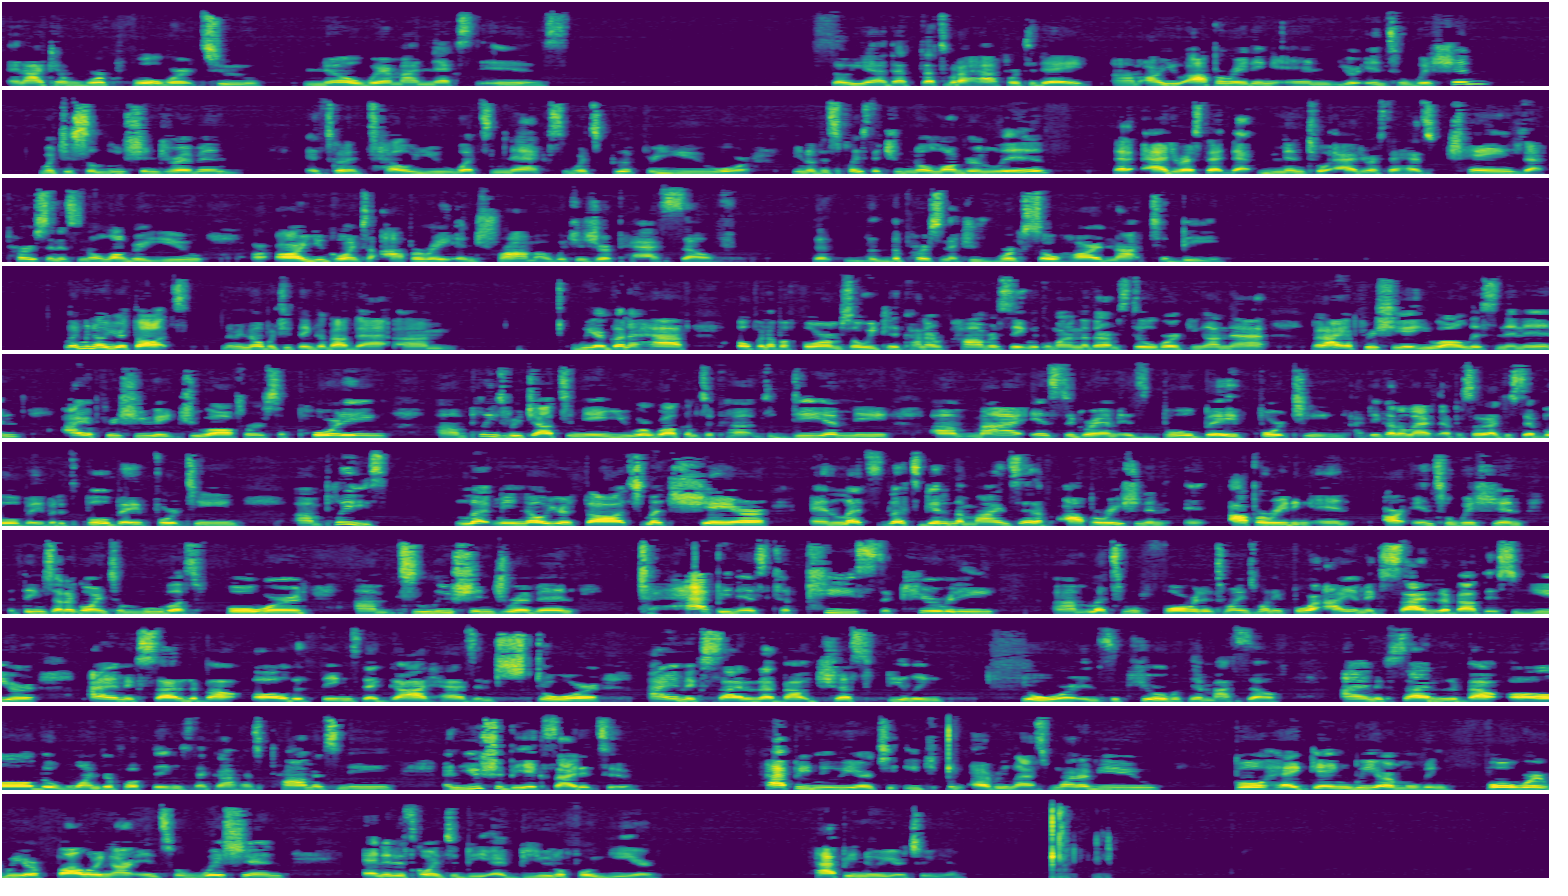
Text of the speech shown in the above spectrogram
and I can work forward to know where my next is. So yeah, that that's what I have for today. Um, are you operating in your intuition, which is solution driven, it's going to tell you what's next, what's good for you, or, you know, this place that you no longer live, that address, that, that mental address that has changed, that person is no longer you, or are you going to operate in trauma, which is your past self, the, the, the person that you've worked so hard not to be? Let me know your thoughts. Let me know what you think about that. Um, we are going to have open up a forum so we could kind of conversate with one another. I'm still working on that, but I appreciate you all listening in. I appreciate you all for supporting. Um, please reach out to me. You are welcome to come to DM me. Um, my Instagram is bullbabe14. I think on the last episode I just said bullbabe, but it's bullbabe14. Um, please let me know your thoughts. Let's share and let's let's get in the mindset of operation and, and operating in our intuition, the things that are going to move us forward, um, solution driven to happiness, to peace, security. Um, let's move forward in 2024. I am excited about this year. I am excited about all the things that God has in store. I am excited about just feeling sure and secure within myself. I am excited about all the wonderful things that God has promised me, and you should be excited too. Happy New Year to each and every last one of you. Bullhead Gang, we are moving forward. We are following our intuition, and it is going to be a beautiful year. Happy New Year to you.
